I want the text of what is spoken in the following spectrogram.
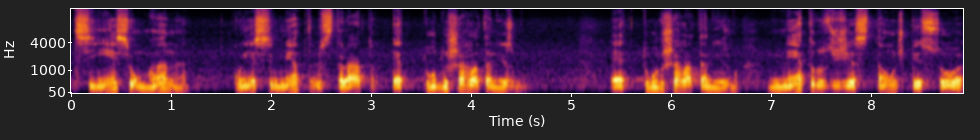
ciência humana, conhecimento abstrato, é tudo charlatanismo. É tudo charlatanismo. Métodos de gestão de pessoa.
